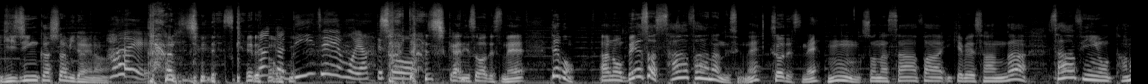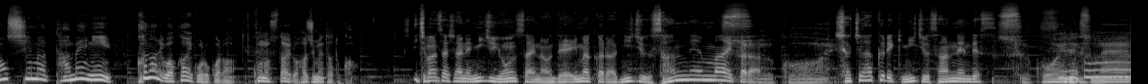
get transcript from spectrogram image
擬人化したみたいなはい。感じですけれども。なんか DJ もやってそう。確かにそうですね。でもあのベースはサーファーなんですよね。そうですね。うん、そんなサーファー池部さんがサーフィンを楽しむためにかなり若い頃からこのスタイルを始めたとか。一番最初はね24歳なので今から23年前からすごい。車中泊歴23年です。すごいですね。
